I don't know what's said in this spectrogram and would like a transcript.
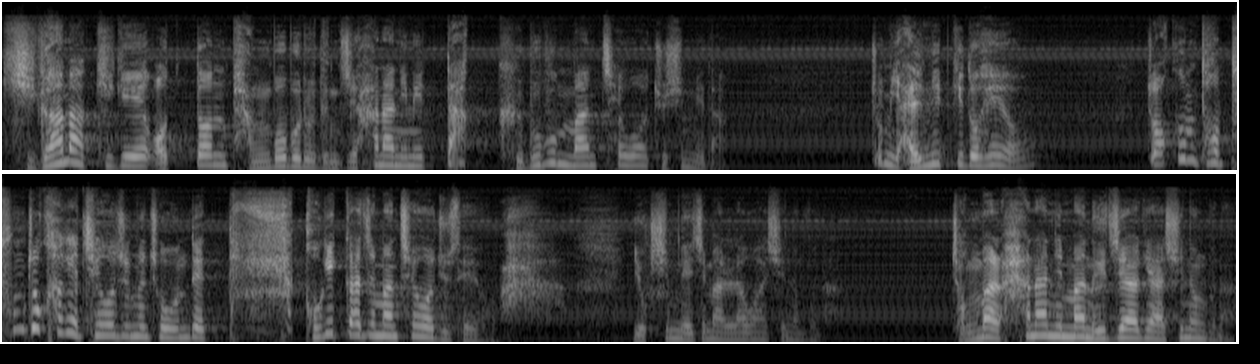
기가 막히게 어떤 방법으로든지 하나님이 딱 그 부분만 채워 주십니다. 좀 얄밉기도 해요. 조금 더 풍족하게 채워주면 좋은데 딱 거기까지만 채워주세요. 아, 욕심내지 말라고 하시는구나. 정말 하나님만 의지하게 하시는구나.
